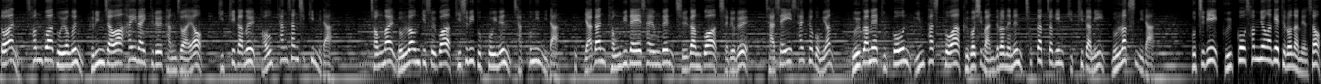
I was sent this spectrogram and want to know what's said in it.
또한 선과 도형은 그림자와 하이라이트를 강조하여 깊이감을 더욱 향상시킵니다. 정말 놀라운 기술과 기술이 돋보이는 작품입니다. 야간 경비대에 사용된 질감과 재료를 자세히 살펴보면 물감의 두꺼운 임파스토와 그것이 만들어내는 촉각적인 깊이감이 놀랍습니다. 붓질이 굵고 선명하게 드러나면서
